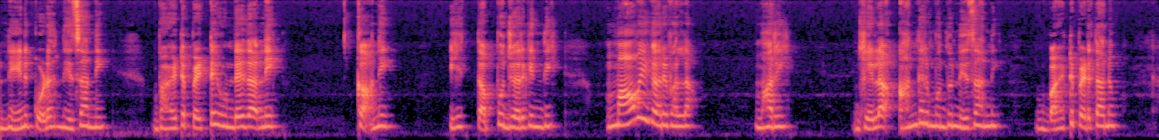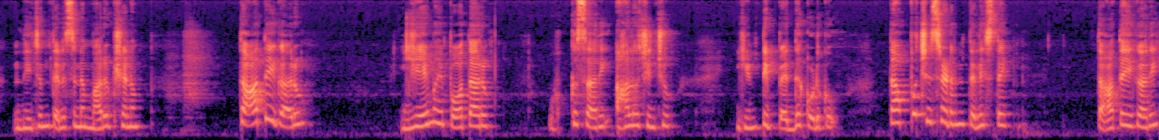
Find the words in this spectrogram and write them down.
నేను కూడా నిజాన్ని బయట పెట్టే ఉండేదాన్ని. కానీ ఈ తప్పు జరిగింది మావయ్య గారి వల్ల. మరి ఎలా అందరి ముందు నిజాన్ని బయట పెడతాను? నిజం తెలిసిన మరుక్షణం తాతయ్య గారు ఏమైపోతారు? ఒక్కసారి ఆలోచించు. ఇంటి పెద్ద కొడుకు తప్పు చేశాడని తెలిస్తే తాతయ్య గారి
